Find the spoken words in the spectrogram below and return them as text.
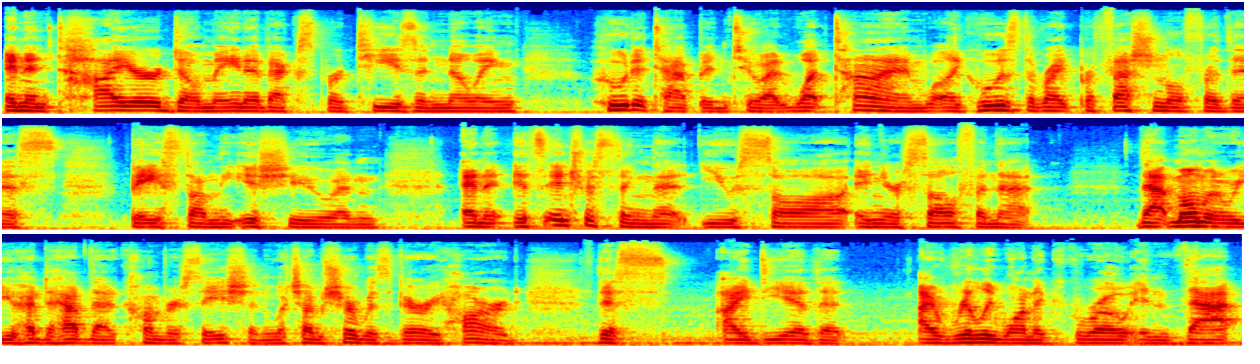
an entire domain of expertise in knowing who to tap into at what time, like who is the right professional for this based on the issue and and it's interesting that you saw in yourself in that that moment where you had to have that conversation, which I'm sure was very hard, this idea that I really want to grow in that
